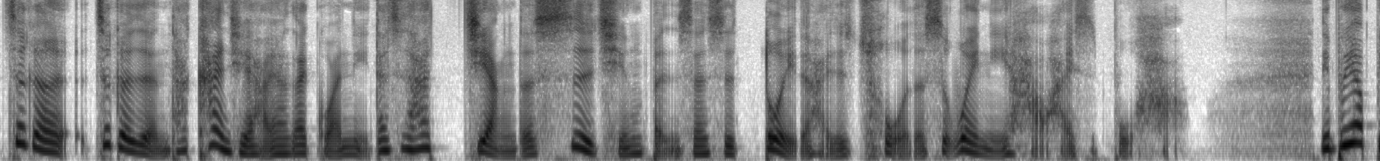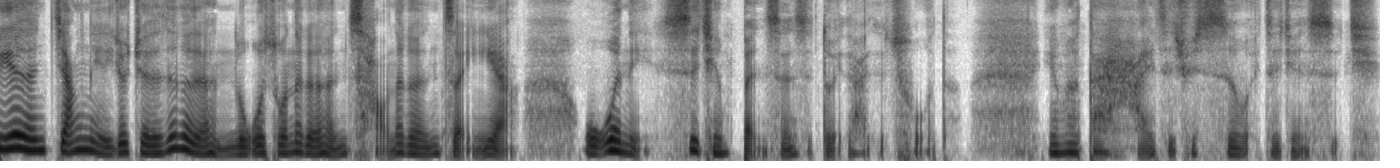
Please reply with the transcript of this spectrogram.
这个这个人他看起来好像在管你，但是他讲的事情本身是对的还是错的？是为你好还是不好？你不要别人讲你，你就觉得这个人很啰嗦，那个人很吵，那个人怎样？我问你，事情本身是对的还是错的？有没有带孩子去思维这件事情？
